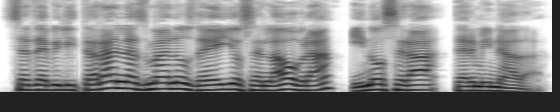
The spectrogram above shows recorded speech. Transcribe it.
se debilitarán las manos de ellos en la obra y no será terminada.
